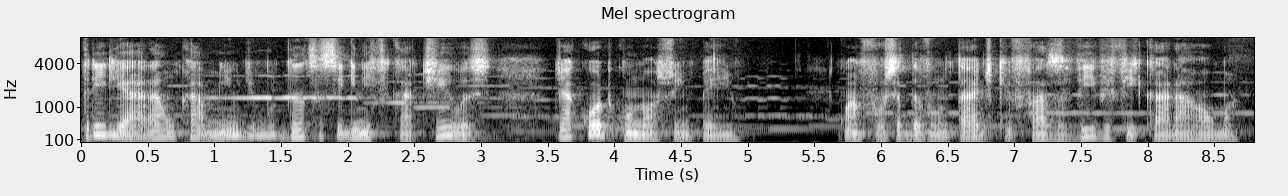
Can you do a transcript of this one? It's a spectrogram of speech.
trilhará um caminho de mudanças significativas de acordo com o nosso empenho, com a força da vontade que faz vivificar a alma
